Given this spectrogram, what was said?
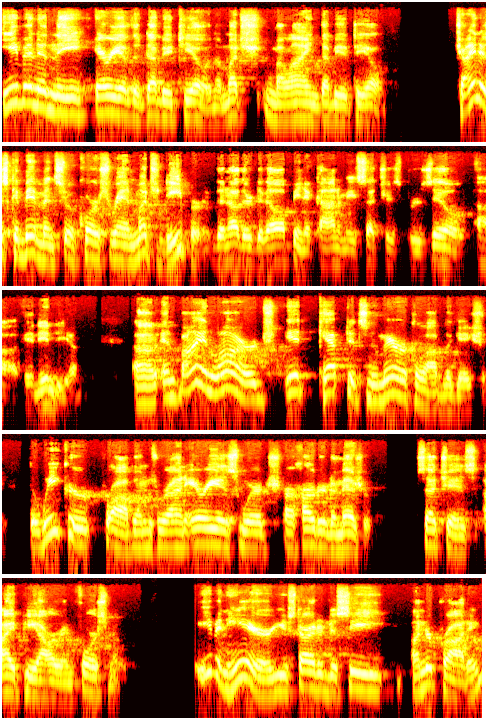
Even in the area of the WTO, the much maligned WTO, China's commitments, of course, ran much deeper than other developing economies such as Brazil uh, and India. Uh, and by and large, it kept its numerical obligation. The weaker problems were on areas which are harder to measure, such as IPR enforcement. Even here, you started to see under prodding.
